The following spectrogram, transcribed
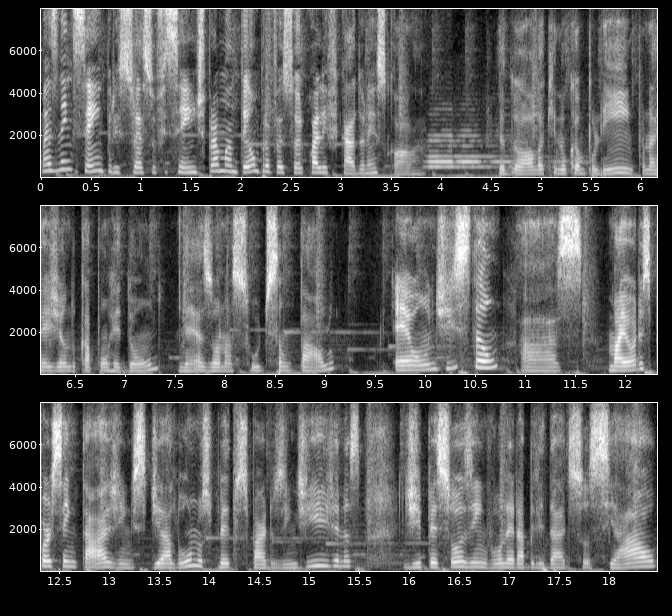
mas nem sempre isso é suficiente para manter um professor qualificado na escola. Eu dou aula aqui no Campo Limpo, na região do Capão Redondo, né, zona sul de São Paulo. É onde estão as maiores porcentagens de alunos pretos pardos indígenas, de pessoas em vulnerabilidade social,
